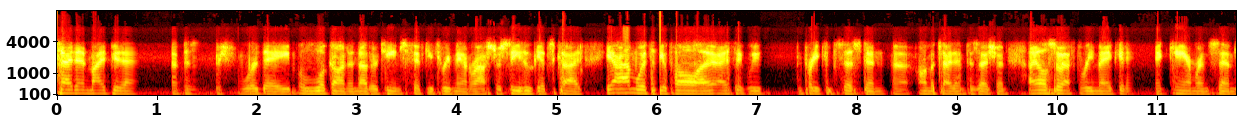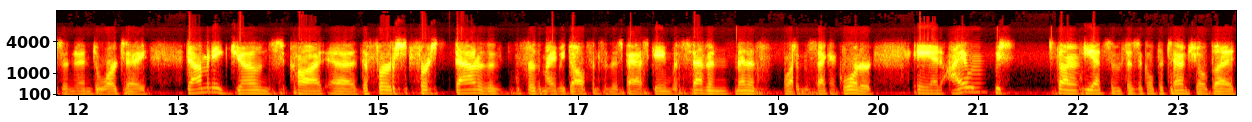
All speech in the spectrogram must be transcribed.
Tight end might be that position where they look on another team's 53 man roster, see who gets cut. Yeah, I'm with you, Paul. I, I think we've been pretty consistent uh, on the tight end position. I also have to remake it at Cameron Sims and, and Duarte. Dominique Jones caught uh, the first first down of the for the Miami Dolphins in this past game with seven minutes left in the second quarter, and I always thought he had some physical potential. But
